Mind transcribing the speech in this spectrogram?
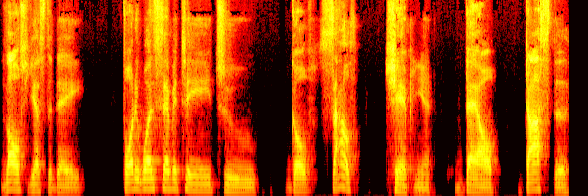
lost yesterday 41 17 to Gulf South champion Val Valdosta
